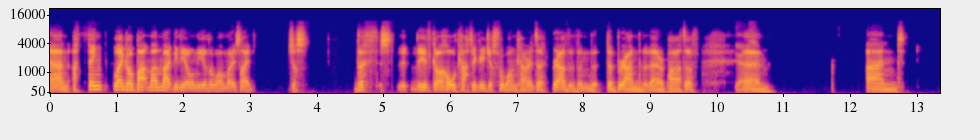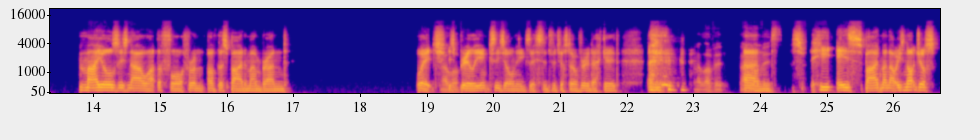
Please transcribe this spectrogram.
And I think Lego Batman might be the only other one where it's like just the they've got a whole category just for one character rather than the, the brand that they're a part of. Yes. Um, and Miles is now at the forefront of the Spider-Man brand which is brilliant because he's only existed for just over a decade. I love it. I and love it. he is Spider Man now. He's not just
